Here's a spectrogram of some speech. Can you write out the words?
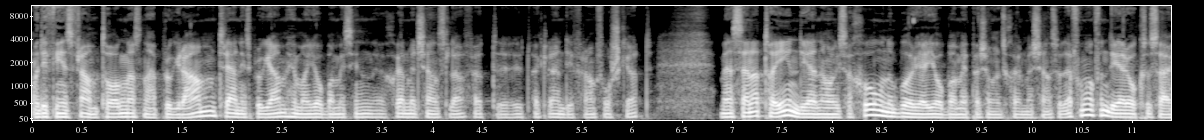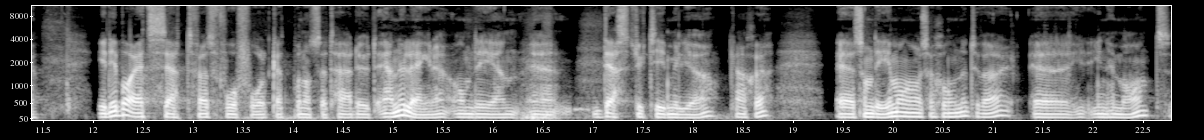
Och det finns framtagna sådana här program, träningsprogram, hur man jobbar med sin självmedkänsla för att eh, utveckla den. Det är framforskat. Men sen att ta in det i en organisation och börja jobba med personens självmedkänsla, där får man fundera också så här, är det bara ett sätt för att få folk att på något sätt härda ut ännu längre, om det är en eh, destruktiv miljö kanske, eh, som det är i många organisationer tyvärr, eh, inhumant.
